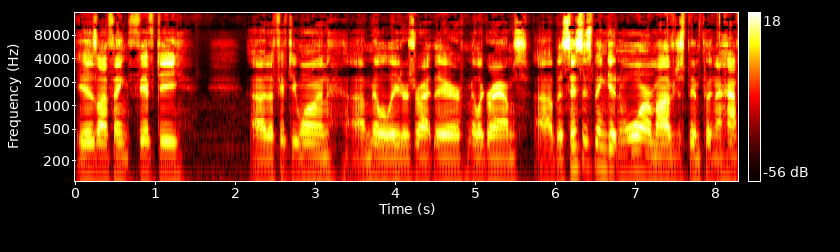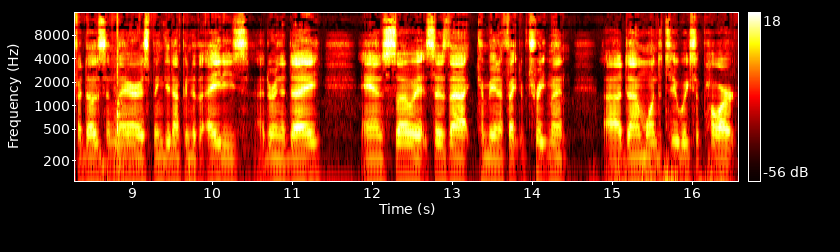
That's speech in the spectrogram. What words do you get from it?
is, I think, 50 uh, to 51 uh, milliliters right there, milligrams. Uh, but since it's been getting warm, I've just been putting a half a dose in there. It's been getting up into the 80s uh, during the day. And so it says that can be an effective treatment uh, done one to two weeks apart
